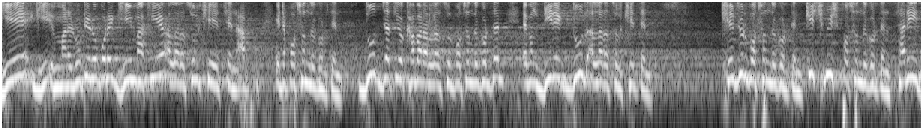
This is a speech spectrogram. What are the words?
ঘিয়ে, ঘি মানে রুটির ওপরে ঘি মাখিয়ে আল্লাহ রসুল খেয়েছেন। এটা পছন্দ করতেন। দুধ জাতীয় খাবার আল্লাহ রসুল পছন্দ করতেন এবং ডিরেক্ট দুধ আল্লাহ রসুল খেতেন। খেজুর পছন্দ করতেন, কিশমিশ পছন্দ করতেন, সারিদ।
